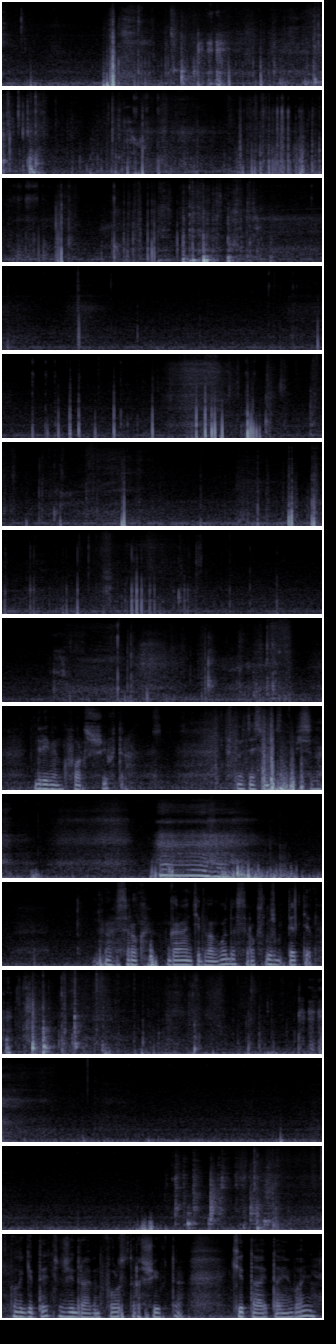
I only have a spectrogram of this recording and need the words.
Driving Force Shifter. Что здесь у нас написано? Срок гарантии 2 года, срок службы 5 лет. Logitech G-Driving Forster Shifter Китай, Тайвань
